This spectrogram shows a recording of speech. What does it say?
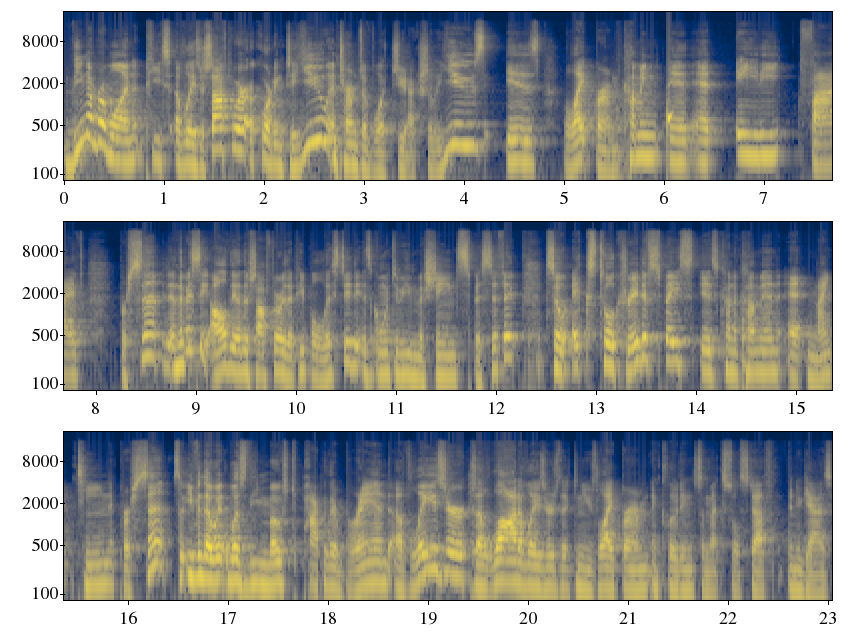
The number one piece of laser software, according to you, in terms of what you actually use, is Lightburn, coming in at 85 percent. And then basically all the other software that people listed is going to be machine specific. So Xtool Creative Space is to come in at 19%. So even though it was the most popular brand of laser, there's a lot of lasers that can use Lightburn, including some Xtool stuff, and you guys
